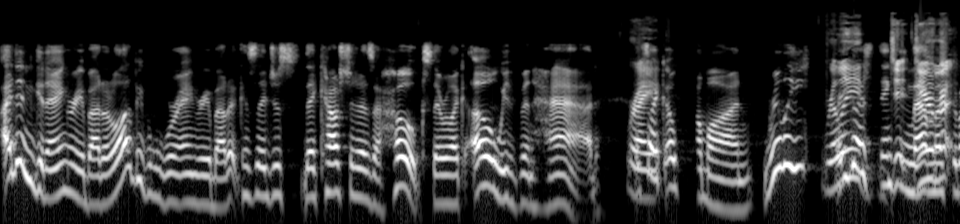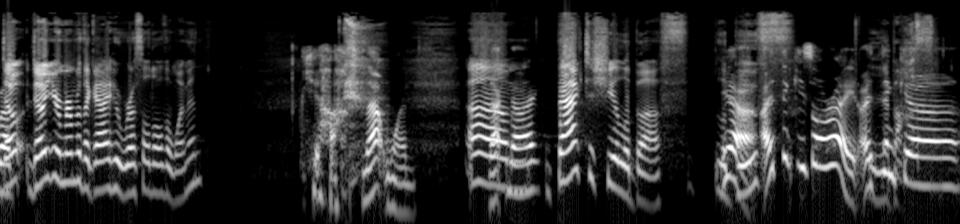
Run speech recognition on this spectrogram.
I didn't get angry about it. A lot of people were angry about it because they just they couched it as a hoax. They were like, "Oh, we've been had." Right. It's like, "Oh, come on, really? Really? Are you guys Do- thinking do that you much remem- about?" don't, don't you remember the guy who wrestled all the women? Yeah, that one. that Um, guy. Back to Shia LaBeouf. Yeah, LaBeouf. I think he's all right. I think, uh,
